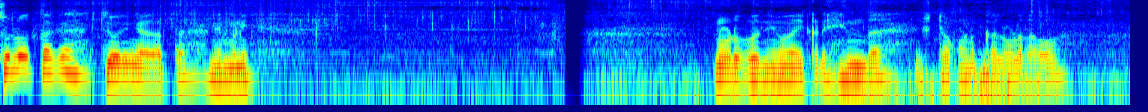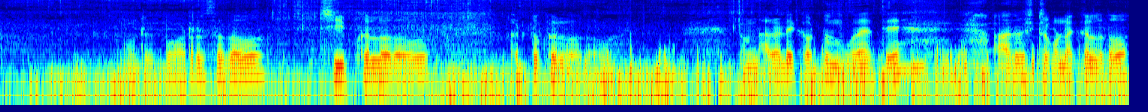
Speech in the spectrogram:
ಚಲೋ ತಗ ಕ್ಯೂರಿಂಗ್ ಆಗುತ್ತೆ ನಿಮ್ಮ ಮನೆ. ನೋಡ್ಬೋದು ನೀವು, ಈ ಕಡೆ ಹಿಂದೆ ಇಷ್ಟಕೊಂಡು ಕಲ್ಲು ಉಳ್ದಾವು. ನೋಡ್ರಿ ಬಾರ್ಡರ್ಸ್ ಅದಾವು ಚೀಪ್ ಕಲ್ಲು ಅದಾವು, ಕಟ್ಟು ಕಲ್ಲು ಅದಾವು. ನಮ್ದು ಆಲ್ರೆಡಿ ಕಟ್ಟು ಮುಗೈತಿ ಆದರೂ ಇಷ್ಟಕೊಂಡ ಕಲ್ಲು ಅದಾವು.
